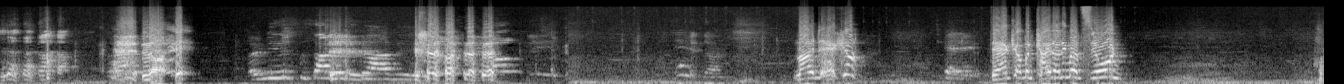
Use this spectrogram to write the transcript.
Lol. Bei mir ist das alles gar nicht. Nein, der Hacker. Der Hacker mit keiner Animation.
